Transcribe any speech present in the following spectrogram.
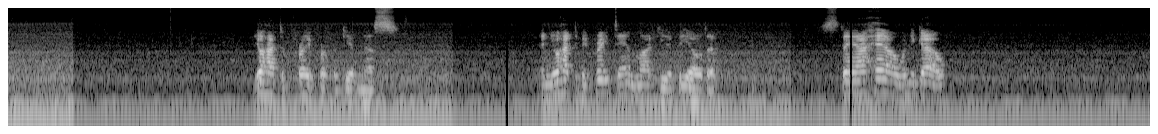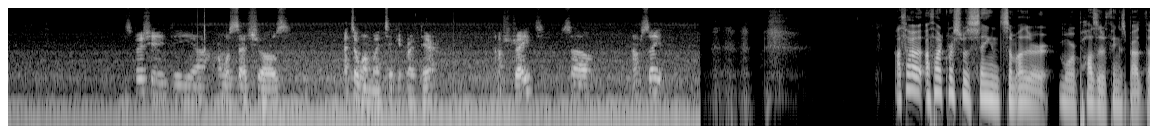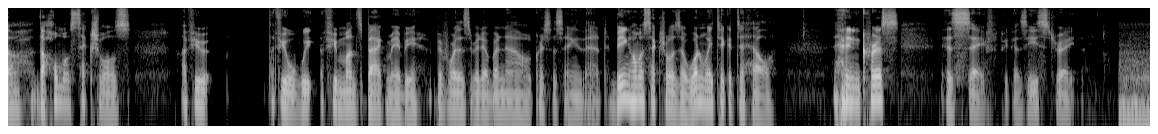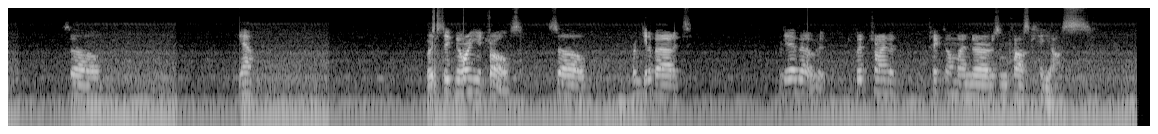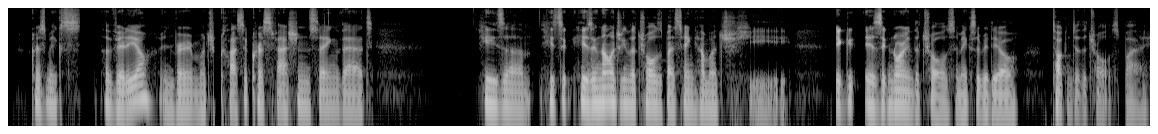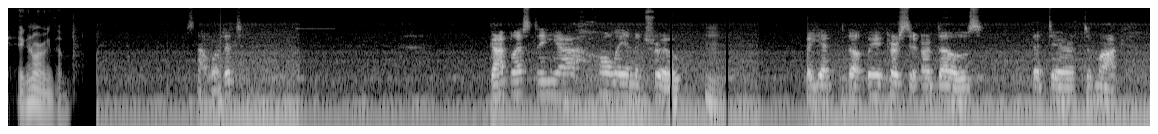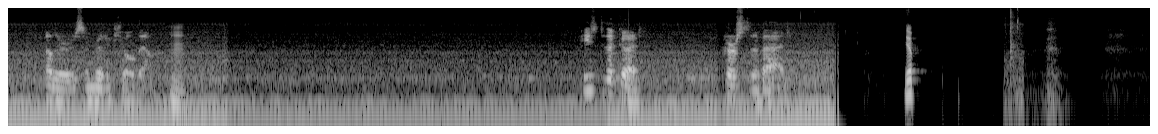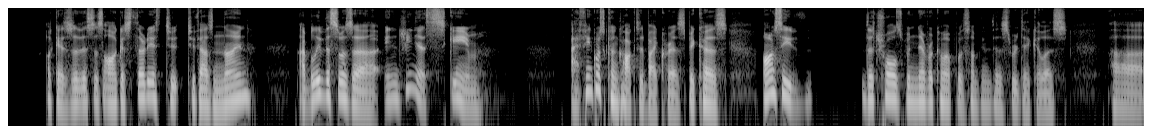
You'll have to pray for forgiveness. And you'll have to be pretty damn lucky to be able to stay out of hell when you go. Especially the uh, homosexuals. That's a one-way ticket right there. I'm straight, so I'm safe. I thought I thought Chris was saying some other more positive things about the the homosexuals a few a few week a few months back maybe before this video, but now Chris is saying that being homosexual is a one way ticket to hell, and Chris is safe because he's straight. So, yeah, we're just ignoring you trolls. So, forget about it. Forget about it. Quit trying to pick on my nerves and cause chaos. Chris makes a video in very much classic Chris fashion saying that he's um he's he's acknowledging the trolls by saying how much he ig- is ignoring the trolls. He makes a video talking to the trolls by ignoring them. It's not worth it. God bless the uh, holy and the true. Mm. But yet, uh, we accursed are those that dare to mock others and ridicule them. Mm. Peace to the good, curse to the bad. Yep. Okay, so this is August 30th, 2009. I believe this was a ingenious scheme. I think was concocted by Chris because honestly, the trolls would never come up with something this ridiculous. Uh,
